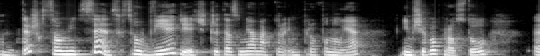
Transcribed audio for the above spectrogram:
one też chcą mieć sens, chcą wiedzieć, czy ta zmiana, którą im proponuję, im się po prostu yy,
